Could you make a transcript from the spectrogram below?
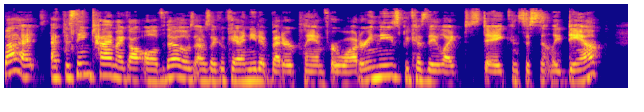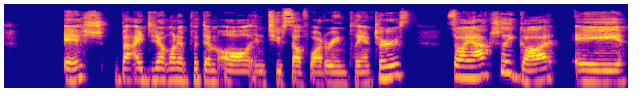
But at the same time, I got all of those. I was like, okay, I need a better plan for watering these because they like to stay consistently damp ish, but I didn't want to put them all into self watering planters. So I actually got a,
